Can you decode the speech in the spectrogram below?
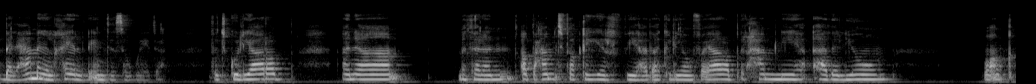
بالعمل الخير اللي أنت سويته. فتقول يا رب أنا مثلا أطعمت فقير في هذاك اليوم فيا رب ارحمني هذا اليوم وأنق...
